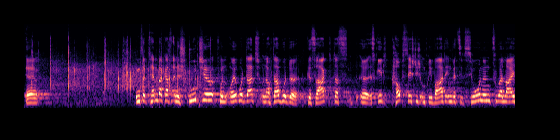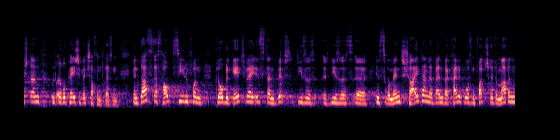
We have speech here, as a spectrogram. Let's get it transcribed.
Äh, im September gab es eine Studie von Eurodat und auch da wurde gesagt, dass äh, es geht hauptsächlich um private Investitionen zu erleichtern und europäische Wirtschaftsinteressen. Wenn das das Hauptziel von Global Gateway ist, dann wird dieses, äh, dieses äh, Instrument scheitern, dann werden wir keine großen Fortschritte machen.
